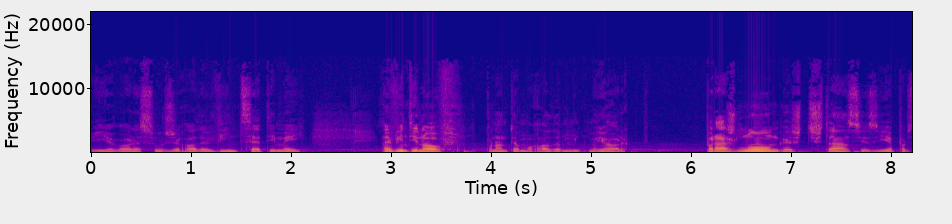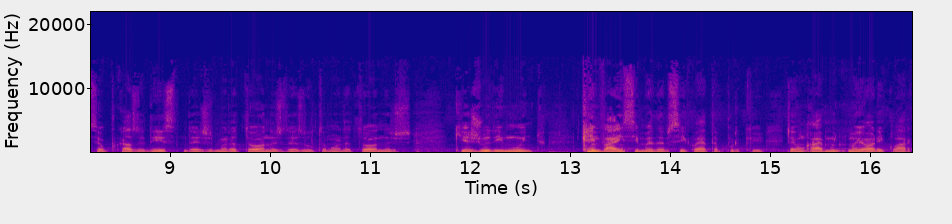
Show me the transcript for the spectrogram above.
e agora surge a roda 27,5 a 29, pronto, é uma roda muito maior para as longas distâncias e apareceu por causa disso, das maratonas, das ultramaratonas, que ajude muito quem vai em cima da bicicleta porque tem um raio muito maior e claro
